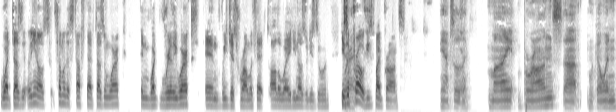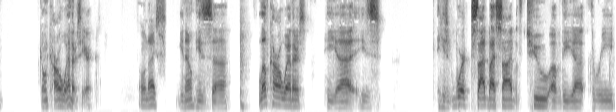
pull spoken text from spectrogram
what doesn't. You know, some of the stuff that doesn't work and what really works, and we just run with it all the way. He knows what he's doing. He's Right. a pro. He's my bronze. Yeah, absolutely. My bronze, uh, I'm going going Carl Weathers here. Oh, nice. You know, he's uh love Carl Weathers. He uh he's he's worked side by side with two of the uh three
